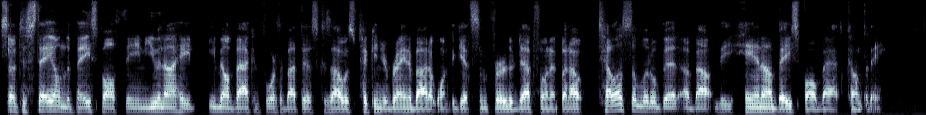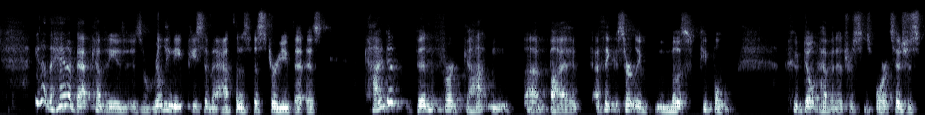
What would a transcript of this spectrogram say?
So to stay on the baseball theme, you and I had emailed back and forth about this because I was picking your brain about it, wanting to get some further depth on it. But I'll, tell us a little bit about the Hanna Baseball Bat Company. You know, the Hanna Bat Company is, is a really neat piece of Athens history that has kind of been forgotten uh, by, I think, certainly most people who don't have an interest in sports. They just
